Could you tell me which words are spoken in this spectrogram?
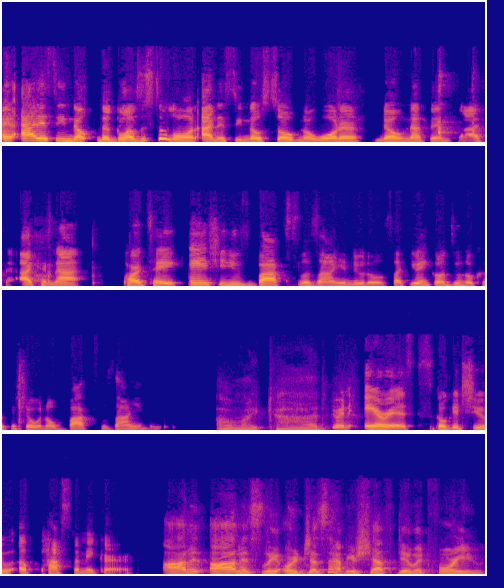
And I didn't see no, the gloves are still on. I didn't see no soap, no water, no nothing. So I, I cannot partake. And she used boxed lasagna noodles. Like you ain't gonna do no cooking show with no boxed lasagna noodles. Oh my God. You're an heiress. Go get you a pasta maker. Hon- honestly, or just have your chef do it for you.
